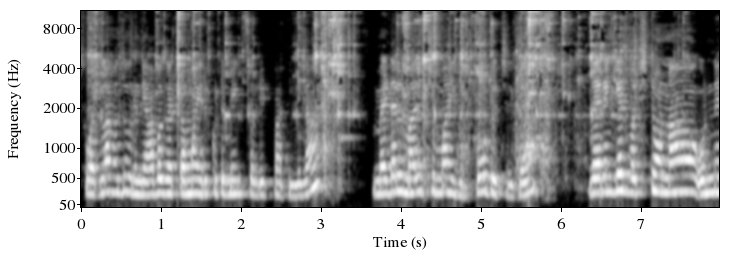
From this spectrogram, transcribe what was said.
ஸோ அதெல்லாம் வந்து ஒரு ஞாபகத்தமாக இருக்கட்டுமேன்னு சொல்லிட்டு பார்த்தீங்கன்னா மெடல் மாதிரி சும்மா இது போட்டு வச்சுருக்கேன். வேறு எங்கேயாவது வச்சிட்டோன்னா ஒன்று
